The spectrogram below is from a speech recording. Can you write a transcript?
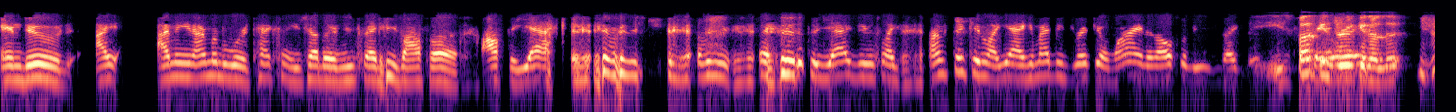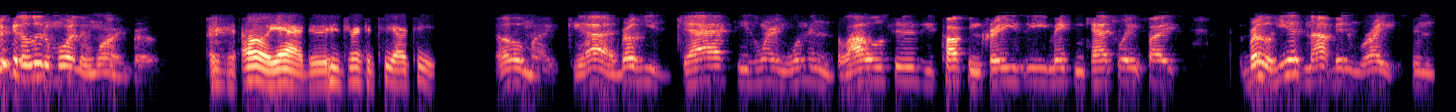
And dude, I I mean, I remember we were texting each other, and you said he's off uh off the yak. I mean, the yak juice. Like, I'm thinking, like, yeah, he might be drinking wine and also be like. He's fucking drinking a little. He's drinking a little more than wine, bro. Oh yeah, dude, he's drinking TRT. Oh my god, bro, he's jacked. He's wearing women's blouses. He's talking crazy, making catchweight fights. Bro, he has not been right since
